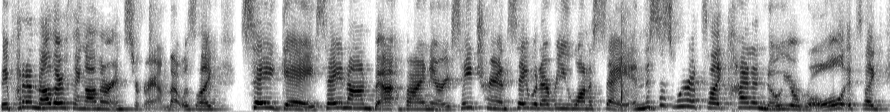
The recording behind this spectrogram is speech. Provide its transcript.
They put another thing on their Instagram that was like say gay, say non-binary, say trans, say whatever you want to say. And this is where it's like kind of know your role. It's like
